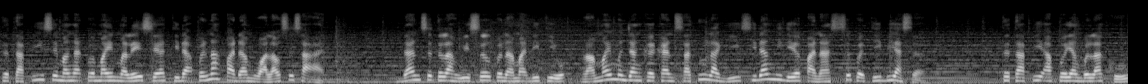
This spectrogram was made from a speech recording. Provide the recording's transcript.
tetapi semangat pemain Malaysia tidak pernah padam walau sesaat. Dan setelah whistle penamat ditiup, ramai menjangkakan satu lagi sidang media panas seperti biasa. Tetapi apa yang berlaku,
